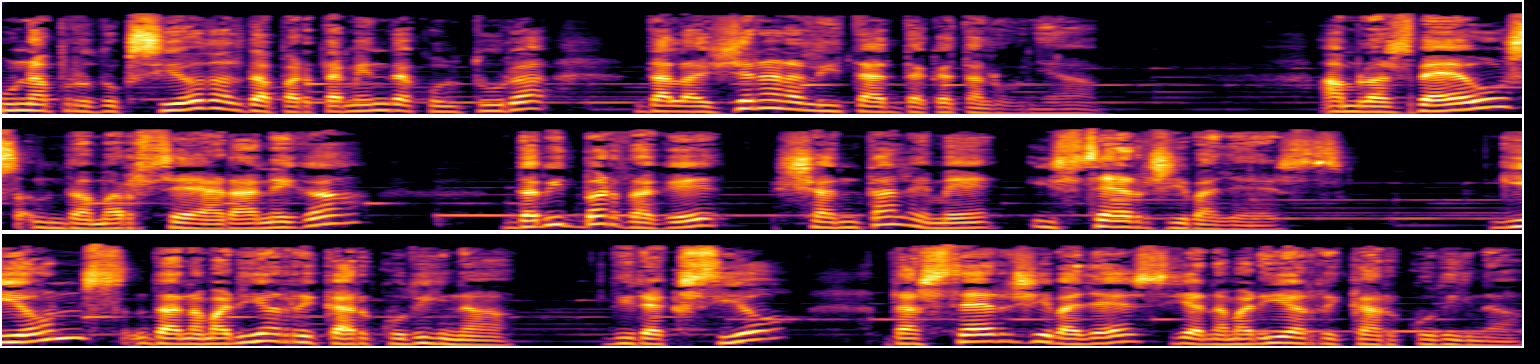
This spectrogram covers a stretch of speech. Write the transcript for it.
una producció del Departament de Cultura de la Generalitat de Catalunya. Amb les veus de Mercè Arànega, David Verdaguer, Chantal Emé i Sergi Vallès. Guions d'Anna Maria Ricard Codina. Direcció de Sergi Vallès i Anna Maria Ricard Codina.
